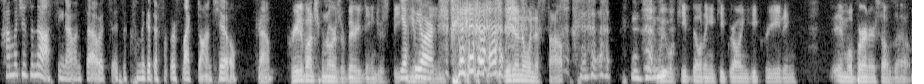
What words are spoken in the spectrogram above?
how much is enough? You know and so it's it's something good to f- reflect on too. So creative entrepreneurs are very dangerous be- yes we are. we don't know when to stop. Mhm. and we will keep building and keep growing and keep creating and we'll burn ourselves out.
